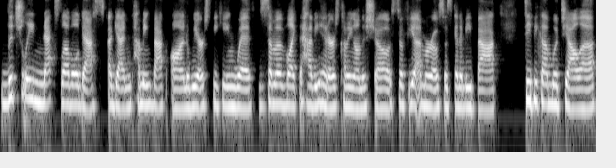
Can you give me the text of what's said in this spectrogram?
literally next level guests again coming back on. We are speaking with some of like the heavy hitters coming on the show. Sophia Amoruso is going to be back. Deepica Mutyala,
